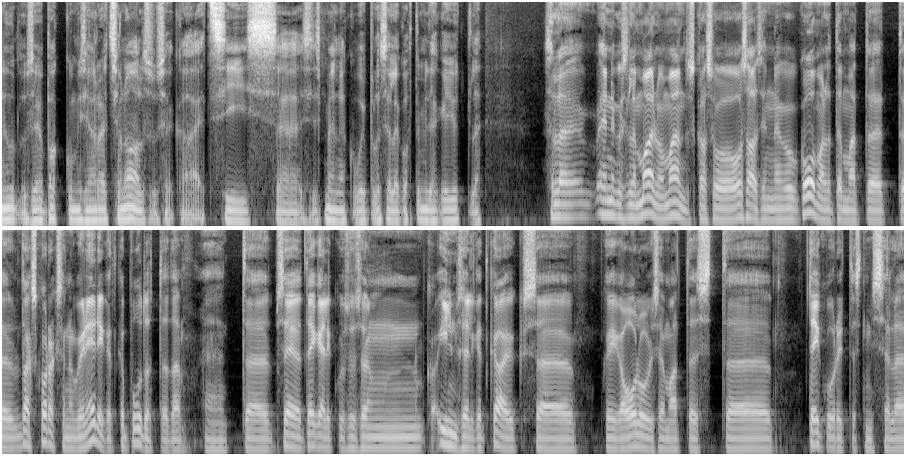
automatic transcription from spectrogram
nõudluse ja pakkumise ja ratsionaalsusega, et siis, siis me nagu võib-olla selle kohta midagi ei ütle selle, enne kui selle maailma majanduskasvu osa siin nagu koomale tõmmata, et tahaks korraks nagu energiat ka puudutada. et see tegelikkuses on ilmselgelt ka üks kõige olulisematest teguritest, mis selle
